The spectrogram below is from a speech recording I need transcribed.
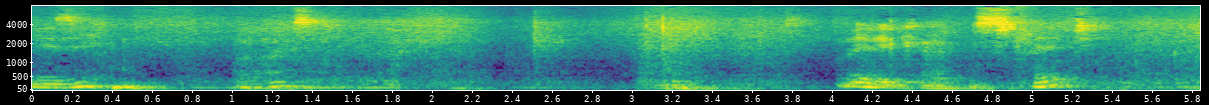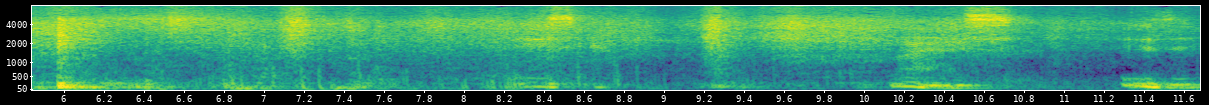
Easy. Relax. Very good. Straight. Easy. Nice. Easy.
